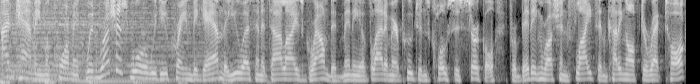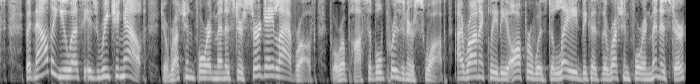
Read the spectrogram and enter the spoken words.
I'm Cami McCormick. When Russia's war with Ukraine began, the U.S. and its allies grounded many of Vladimir Putin's closest circle, forbidding Russian flights and cutting off direct talks. But now the U.S. is reaching out to Russian Foreign Minister Sergei Lavrov for a possible prisoner swap. Ironically, the offer was delayed because the Russian foreign minister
